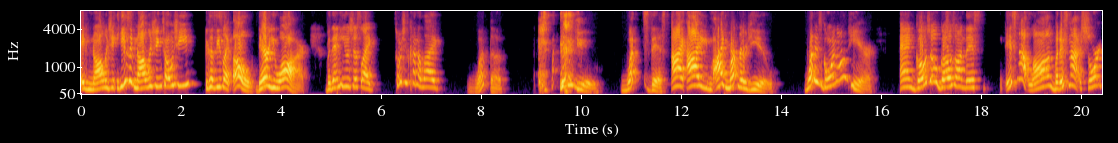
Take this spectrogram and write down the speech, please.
acknowledging he's acknowledging Toji because he's like, "Oh, there you are." But then he was just like Toji's kind of like, "What the what did you? What is this? I I I murdered you. What is going on here?" And Gojo goes on this, it's not long, but it's not short.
